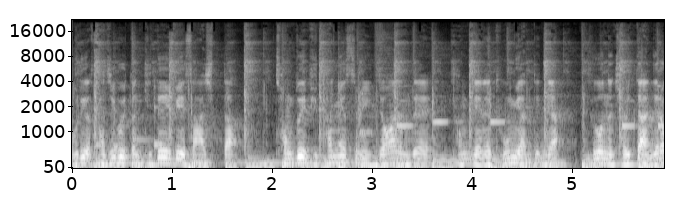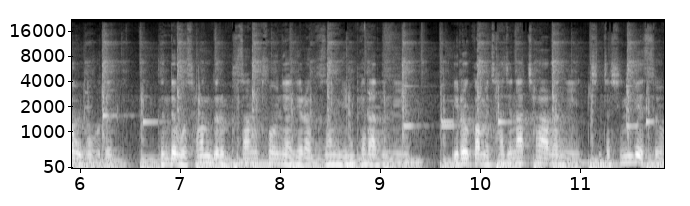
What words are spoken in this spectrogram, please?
우리가 가지고 있던 기대에 비해서 아쉽다 정도의 비판이었으면 인정하는데 경기 내내 도움이 안 됐냐? 그거는 절대 아니라고 보거든. 근데 뭐 사람들은 부상 투혼이 아니라 부상 민폐라더니 이럴 거면 자진하차라니 진짜 신기했어.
